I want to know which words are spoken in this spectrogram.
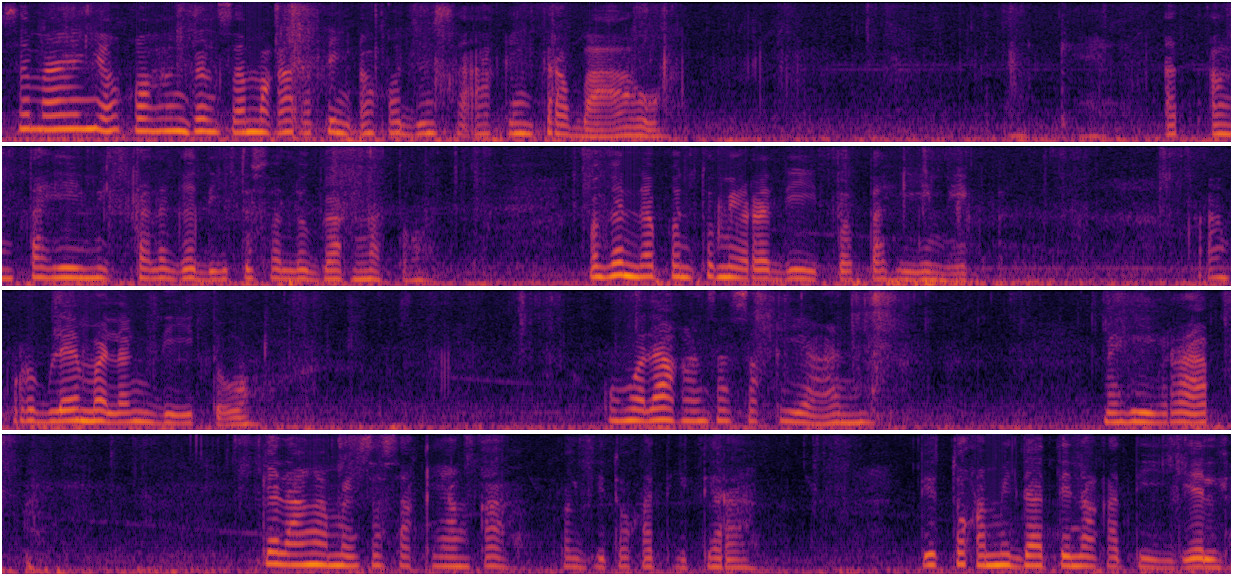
Samahan niyo ako hanggang sa makarating ako dun sa aking trabaho. Okay. At ang tahimik talaga dito sa lugar na to. Maganda pong tumira dito, tahimik. Ang problema lang dito, kung wala kang sasakyan, mahirap. Kailangan may sasakyan ka pag dito ka titira. Dito kami dati nakatigil.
